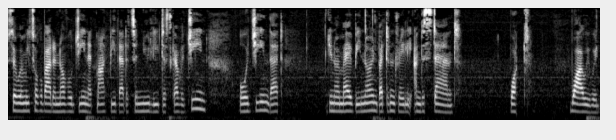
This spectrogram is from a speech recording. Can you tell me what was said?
So when we talk about a novel gene, it might be that it's a newly discovered gene or a gene that, you know, may have been known but didn't really understand what, why we were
